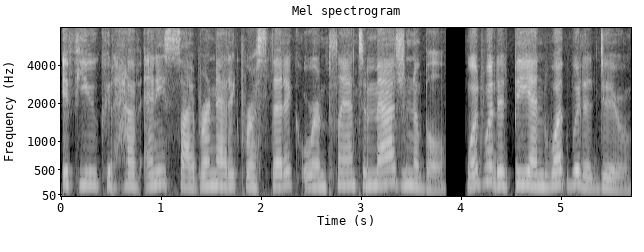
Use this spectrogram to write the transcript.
If you could have any cybernetic prosthetic or implant imaginable, what would it be and what would it do?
